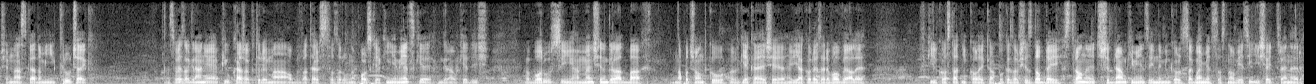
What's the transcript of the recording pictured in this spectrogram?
18 Dominik Kruczek. Złe zagranie piłkarza, który ma obywatelstwo zarówno polskie, jak i niemieckie. Grał kiedyś w Borussii Mönchengladbach. Na początku w GKS-ie jako rezerwowy, ale w kilku ostatnich kolejkach pokazał się z dobrej strony. Trzy bramki, m.in. gol z Zagłębiem Sosnowiec i dzisiaj trener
